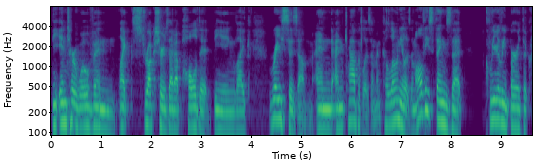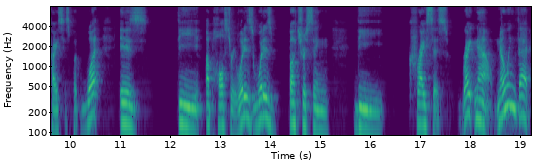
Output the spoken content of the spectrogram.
the interwoven like structures that uphold it being like racism and and capitalism and colonialism all these things that clearly birth the crisis but what is the upholstery what is what is buttressing the crisis right now knowing that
